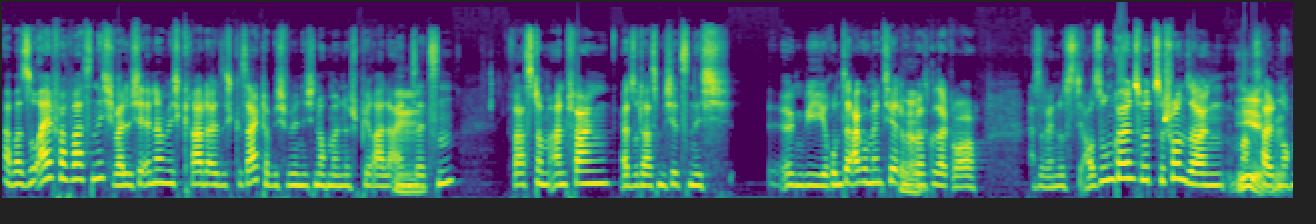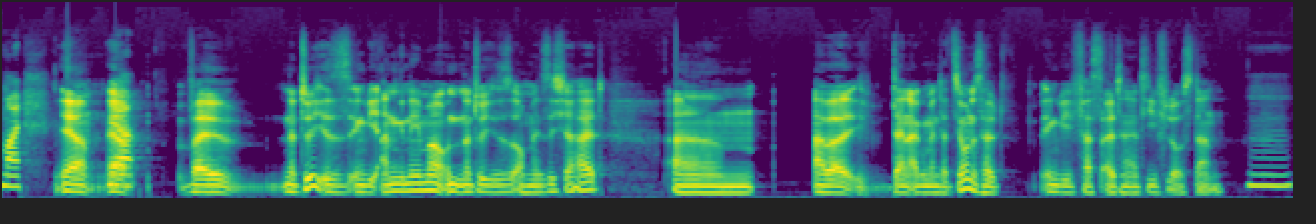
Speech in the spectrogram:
Aber so einfach war es nicht, weil ich erinnere mich gerade, als ich gesagt habe, ich will nicht nochmal eine Spirale mhm. einsetzen, warst du am Anfang, also du hast mich jetzt nicht irgendwie runterargumentiert, aber ja. du hast gesagt, oh, also wenn du es dir aussuchen könntest, würdest du schon sagen, mach's e, halt nochmal. Ja, ja, ja. Weil natürlich ist es irgendwie angenehmer und natürlich ist es auch mehr Sicherheit. Ähm, aber deine Argumentation ist halt irgendwie fast alternativlos dann. Hm.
